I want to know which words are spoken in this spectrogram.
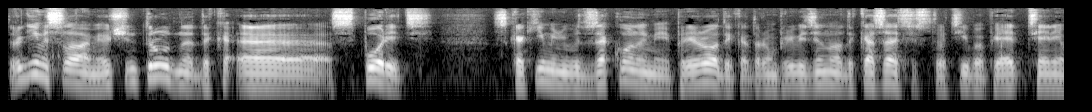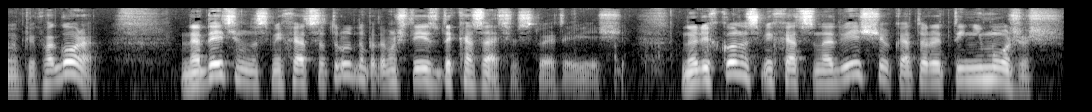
Другими словами, очень трудно дока- э, спорить с какими-нибудь законами природы, которым приведено доказательство типа теоремы Пифагора, над этим насмехаться трудно, потому что есть доказательство этой вещи. Но легко насмехаться над вещью, которую ты не можешь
